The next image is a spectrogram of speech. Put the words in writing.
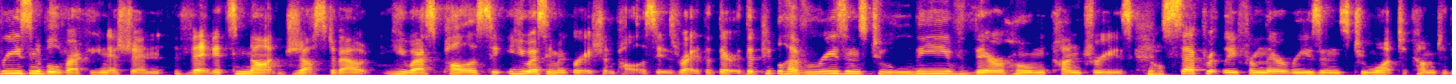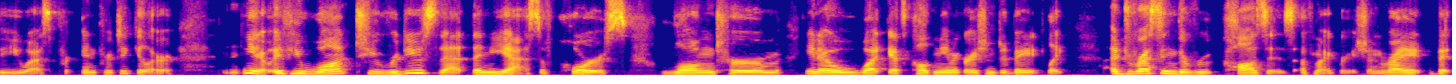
reasonable recognition that it's not just about US policy US immigration policies right that there that people have reasons to leave their home countries no. separately from their reasons to want to come to the US in particular you know if you want to reduce that then yes of course long term you know what gets called in the immigration debate like addressing the root causes of migration right but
